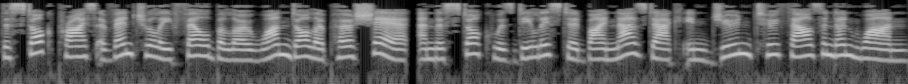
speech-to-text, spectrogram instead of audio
The stock price eventually fell below $1 per share, and the stock was delisted by Nasdaq in June 2001.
